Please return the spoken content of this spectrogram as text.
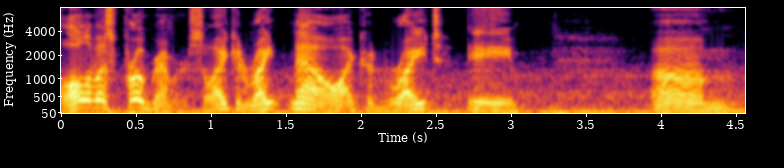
all of us programmers. So I could write now. I could write a um,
